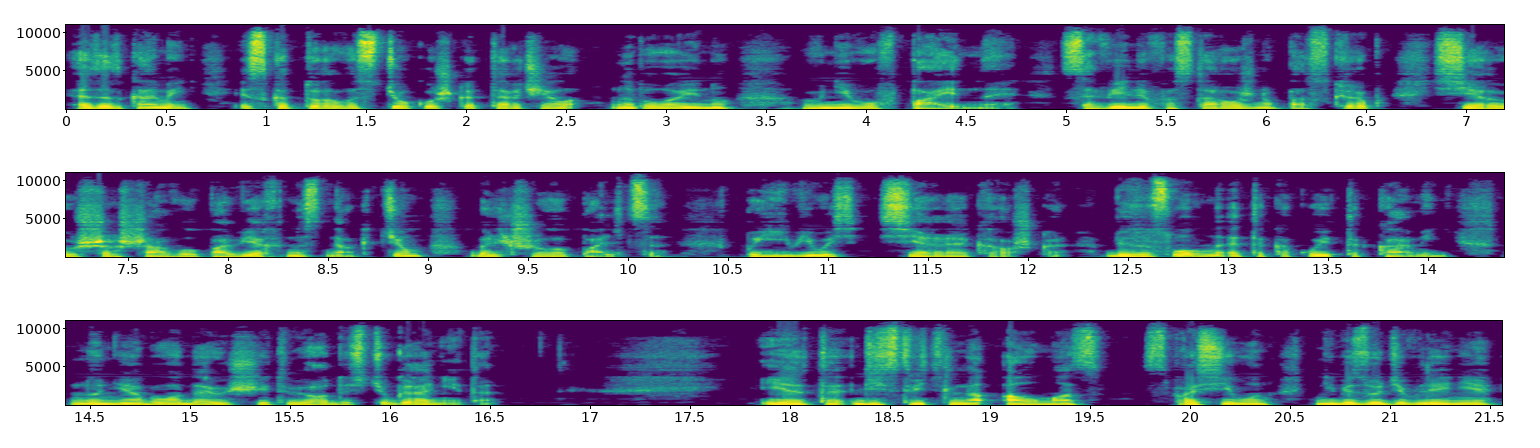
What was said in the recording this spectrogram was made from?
Этот камень, из которого стеклышко торчало, наполовину в него впаянное. Савельев осторожно поскреб серую шершавую поверхность ногтем большого пальца. Появилась серая крошка. Безусловно, это какой-то камень, но не обладающий твердостью гранита. «И это действительно алмаз?» — спросил он, не без удивления,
